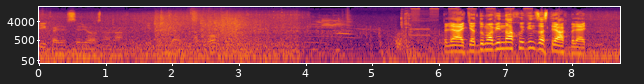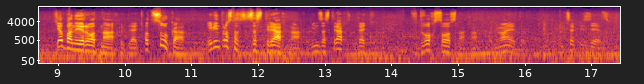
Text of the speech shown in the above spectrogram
пікає серйозно нахуй. Іде, блядь, на блок. Блядь, я думав він нахуй він застряг, блядь. Йобаний рот нахуй, блядь. От сука. І він просто застряг нахуй. Він застряг, блядь, в двох соснах, нахуй, понимаєте? Ну це піздець.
